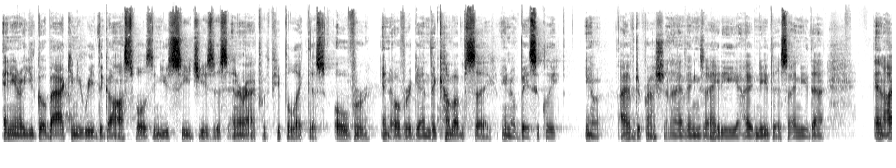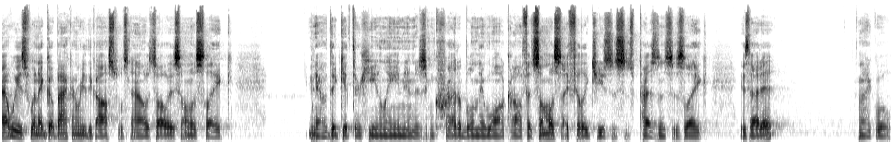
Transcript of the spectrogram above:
And you know, you go back and you read the Gospels and you see Jesus interact with people like this over and over again. They come up and say, you know, basically, you know, I have depression, I have anxiety, I need this, I need that. And I always, when I go back and read the Gospels now, it's always almost like, you know, they get their healing and it's incredible and they walk off. It's almost, I feel like Jesus' presence is like, is that it? I'm like, well,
